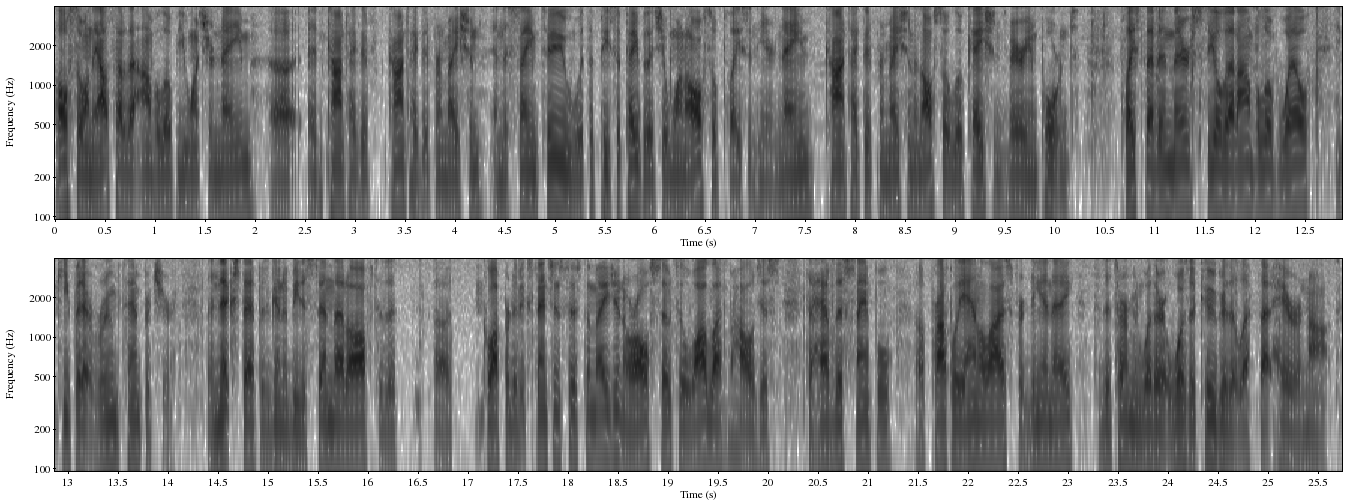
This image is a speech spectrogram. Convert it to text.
also on the outside of that envelope, you want your name uh, and contact, contact information and the same too with the piece of paper that you want to also place in here. Name, contact information, and also location is very important. Place that in there, seal that envelope well, and keep it at room temperature. The next step is going to be to send that off to the uh, cooperative extension system agent or also to a wildlife biologist to have this sample uh, properly analyzed for DNA to determine whether it was a cougar that left that hair or not.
